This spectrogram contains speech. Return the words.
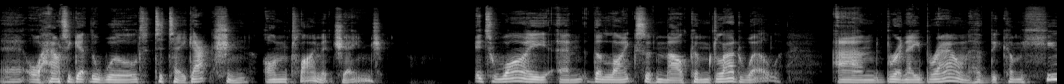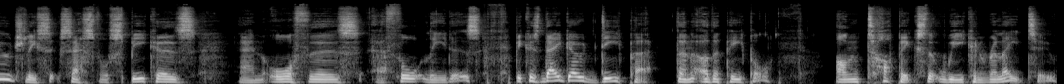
uh, or how to get the world to take action on climate change. It's why um, the likes of Malcolm Gladwell and Brene Brown have become hugely successful speakers and authors, uh, thought leaders, because they go deeper than other people on topics that we can relate to.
